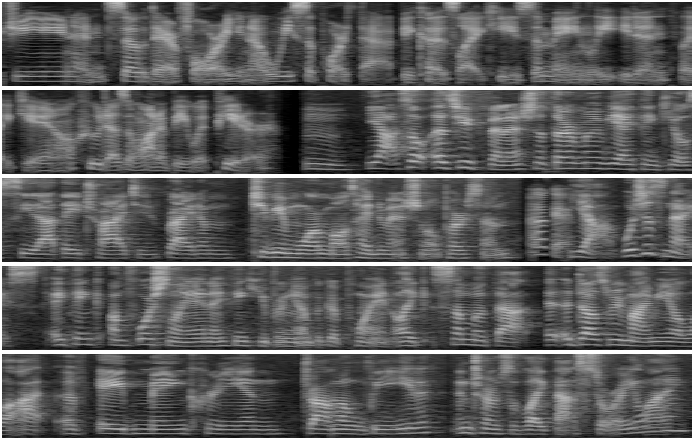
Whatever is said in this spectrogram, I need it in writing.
Jean, and so therefore, you know, we support that because like he's the main lead, and like you know, who doesn't want to be with Peter? Mm. Yeah, so as you finish the third movie, I think you'll see that they try to write him to be a more multidimensional person. Okay. Yeah, which is nice. I think, unfortunately, and I think you bring up a good point, like some of that, it it does remind me a lot of a main Korean drama lead in terms of like that storyline.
